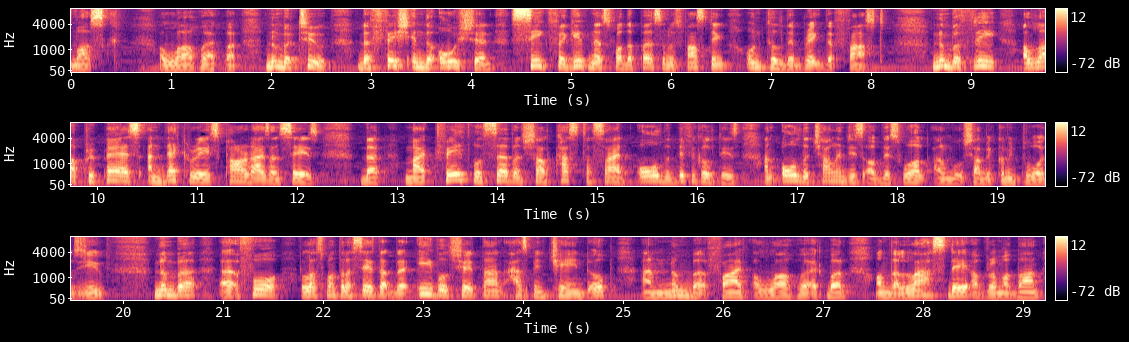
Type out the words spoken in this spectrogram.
musk. Allahu Akbar. Number two, the fish in the ocean seek forgiveness for the person who's fasting until they break the fast. Number three, Allah prepares and decorates paradise and says that my faithful servant shall cast aside all the difficulties and all the challenges of this world and shall be coming towards you. Number uh, four, Allah subhanahu wa ta'ala says that the evil shaitan has been chained up. And number five, Allahu Akbar, on the last day of Ramadan,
